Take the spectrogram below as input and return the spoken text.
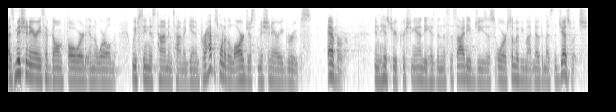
As missionaries have gone forward in the world, we've seen this time and time again. And perhaps one of the largest missionary groups ever in the history of Christianity has been the Society of Jesus, or some of you might know them as the Jesuits.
